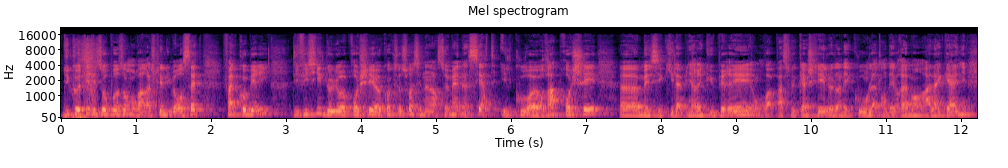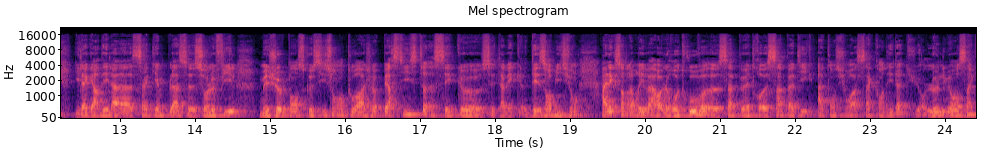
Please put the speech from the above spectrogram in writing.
Du côté des opposants, on va racheter le numéro 7, Falco Berry. Difficile de lui reprocher euh, quoi que ce soit ces dernières semaines. Certes, il court euh, rapproché, euh, mais c'est qu'il a bien récupéré. On va pas se le cacher. Le dernier coup, on l'attendait vraiment à la gagne. Il a gardé la cinquième place sur le fil, mais je pense que si son entourage persiste, c'est que c'est avec des ambitions. Alexandre Brivard le retrouve, ça peut être sympathique. Attention à sa candidature. Le numéro 5,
